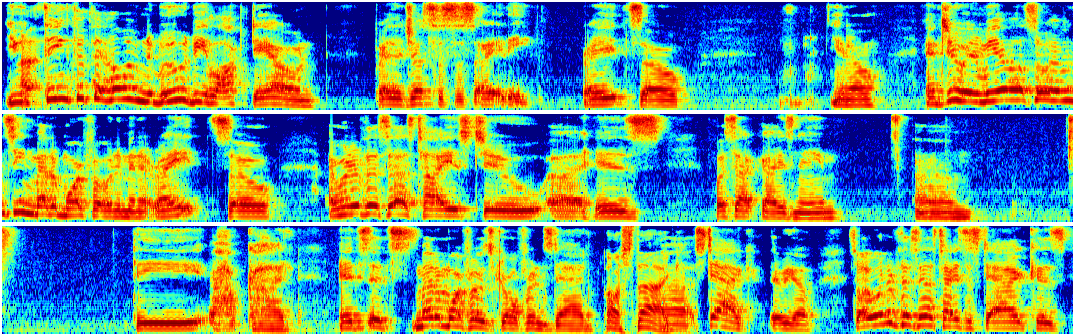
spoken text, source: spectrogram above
you would think that the helm of Nabu would be locked down by the Justice Society, right? So, you know, and two, and we also haven't seen Metamorpho in a minute, right? So, I wonder if this has ties to uh, his what's that guy's name? Um, the oh god, it's it's Metamorpho's girlfriend's dad. oh stagg. Uh, Stagg. There we go. So I wonder if this has ties to Stagg because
